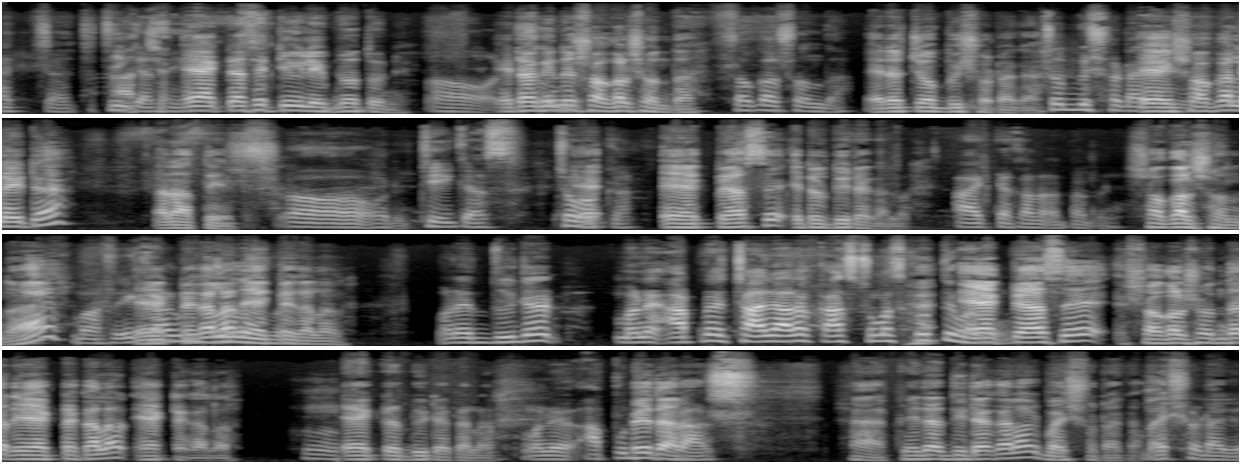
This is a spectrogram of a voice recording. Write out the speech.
আচ্ছা আচ্ছা ঠিক আচ্ছা আছে। একটা আছে টিউলিপ নতুন। এটা কিন্তু সকাল সন্ধ্যা। সকাল সন্ধ্যা। এটা চব্বিশশো টাকা। চব্বিশশো টাকা। সকালে এটা রাতে ও ঠিক আছে চমৎকার একটা আছে এটা দুইটা কালার আরেকটা কালার পাবেন। সকাল সন্ধ্যা হ্যাঁ? একটা কালার একটা কালার মানে দুইটা মানে আপনার চাইলে আরও কাস্টমাইজ করতে পারবেন একটা আছে সকাল সন্ধ্যার একটা কালার একটা কালার একটা দুইটা কালার মানে আপু ফেদার। হ্যাঁ ফেদার দুইটা কালার বাইশশো টাকা। বাইশশো টাকা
